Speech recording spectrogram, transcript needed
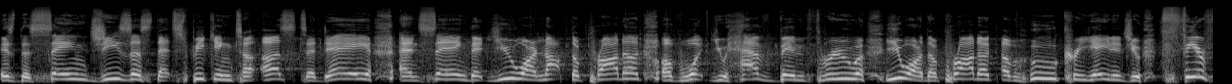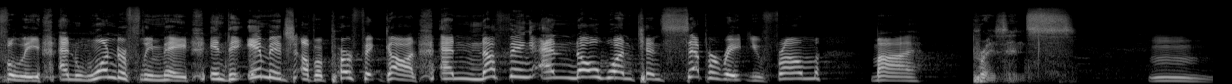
is the same Jesus that's speaking to us today and saying that you are not the product of what you have been through. You are the product of who created you, fearfully and wonderfully made in the image of a perfect God. And nothing and no one can separate you from my presence. Mm.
